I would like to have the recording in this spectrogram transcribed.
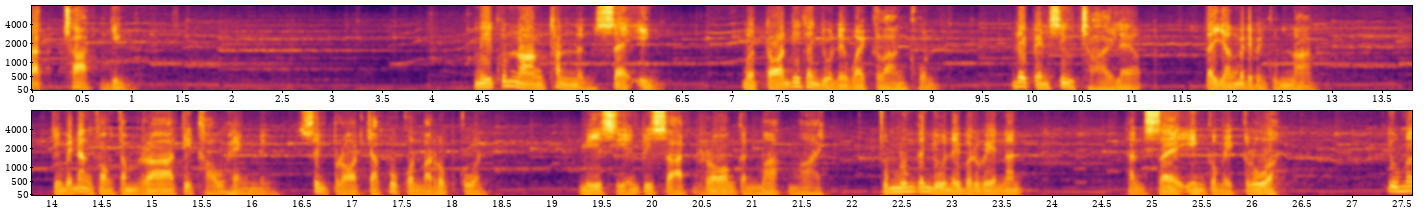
รักชาติยิ่ง มีคุณนางท่านหนึ่งแซ่อิงเมื่อตอนที่ท่านอยู่ในวัยกลางคน ได้เป็นซิ่วชายแล้ว แต่ยังไม่ได้เป็นคุณนาง จึงไปนั่งท่องตำราที่เขาแห่งหนึ่ง ซึ่งปลอดจากผู้คนมารบกวน มีเสียงปีศาจร้องกันมากมาย ชุมนุมกันอยู่ในบริเวณนั้น ท่านแซ่อิงก็ไม่กลัว อยู่มา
